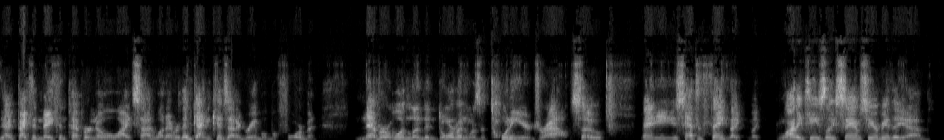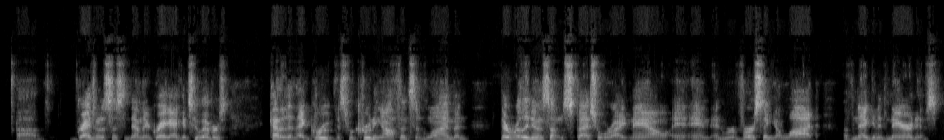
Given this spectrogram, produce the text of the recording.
like back to Nathan Pepper, Noah Whiteside, whatever. They've gotten kids out of Greenville before, but never Woodland and Dorman was a 20 year drought. So, man, you just have to think like like Lonnie Teasley, Sam Searby, the uh, uh, graduate assistant down there, Greg Atkins, whoever's kind of that, that group that's recruiting offensive linemen – they're really doing something special right now and, and, and reversing a lot of negative narratives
